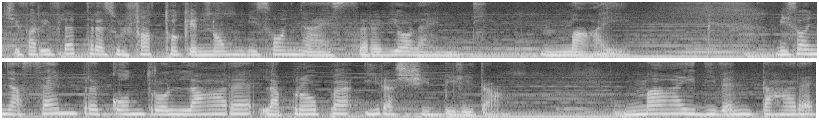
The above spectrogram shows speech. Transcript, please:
Ci fa riflettere sul fatto che non bisogna essere violenti, mai Bisogna sempre controllare la propria irascibilità, mai diventare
